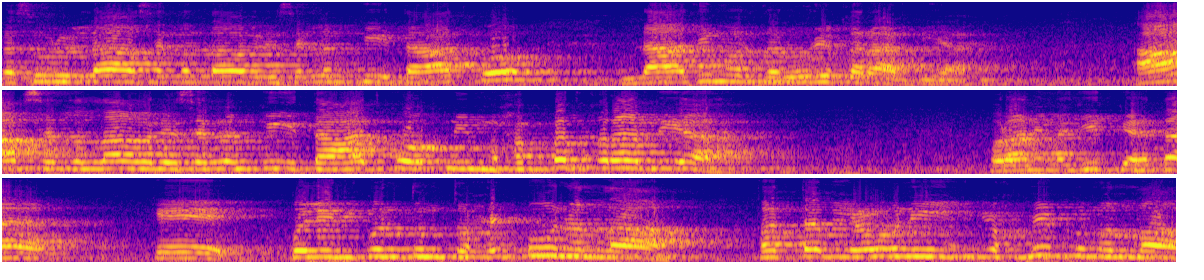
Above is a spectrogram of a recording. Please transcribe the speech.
रसूलुल्लाह सल्लल्लाहु अलैहि वसल्लम की इतात को लाजिम और ज़रूरी करार दिया है आप सल्लल्लाहु अलैहि की इतात को अपनी मोहब्बत करार दिया है कुरान मजीद कहता है कि, कुल इन कुन तुम तो हिब्बून अल्लाह फ़तबिऊनी युहब्बिकुम अल्लाह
